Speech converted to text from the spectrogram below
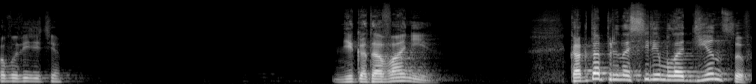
Что вы видите? Негодование. Когда приносили младенцев,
